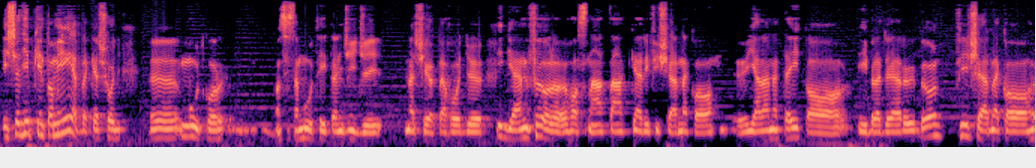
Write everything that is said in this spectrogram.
És egyébként ami érdekes, hogy uh, múltkor, azt hiszem múlt héten GJ mesélte, hogy igen, fölhasználták Carrie Fishernek a jeleneteit a ébredő erőből. Fishernek a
